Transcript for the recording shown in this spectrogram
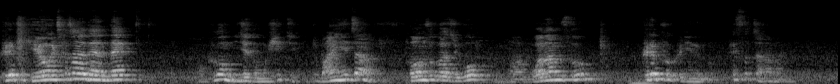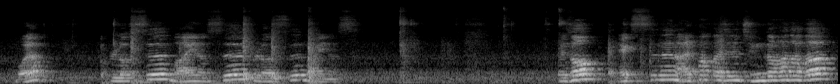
그래프 개형을 찾아야 되는데 어, 그건 이제 너무 쉽지. 좀 많이 했잖아. 도함수 가지고 어, 원함수 그래프 그리는 거 했었잖아 많이. 뭐야? 플러스 마이너스 플러스 마이너스. 그래서 x는 알파까지는 증가하다가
